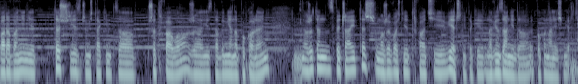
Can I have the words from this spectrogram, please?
Barabanienie też jest czymś takim, co przetrwało, że jest ta wymiana pokoleń, no, że ten zwyczaj też może właśnie trwać wiecznie, takie nawiązanie do pokonania śmierci.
